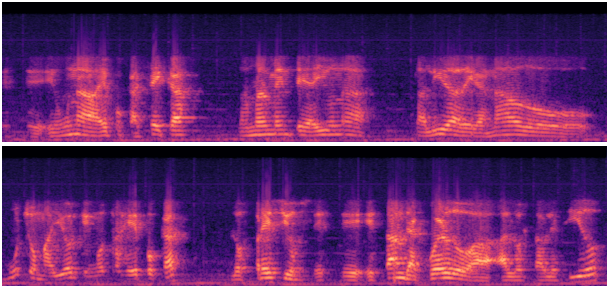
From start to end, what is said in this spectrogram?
este, en una época seca, normalmente hay una salida de ganado mucho mayor que en otras épocas. Los precios este, están de acuerdo a, lo establecido.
